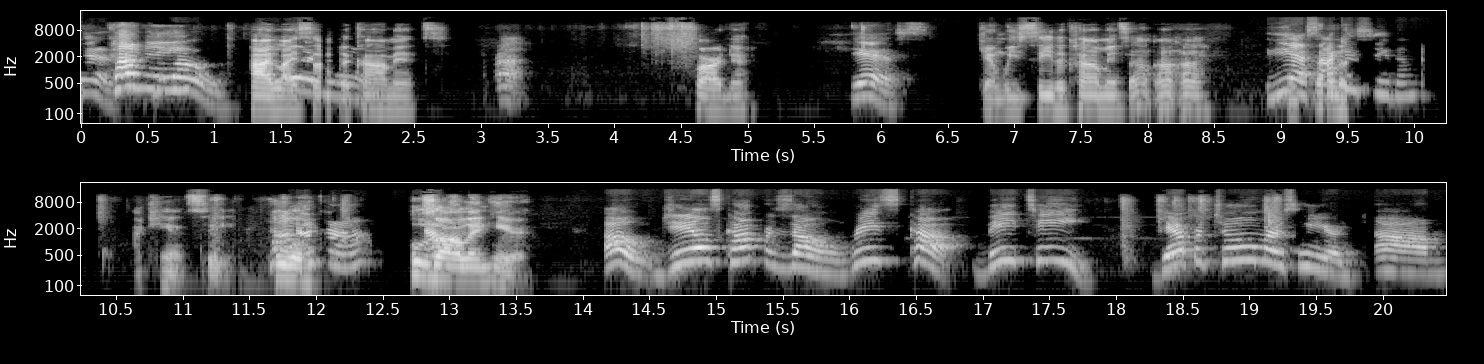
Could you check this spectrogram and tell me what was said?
Yes. Coming. Highlight some of the comments. Partner. Yes. Can we see the comments? Uh uh uh. Yes, I can see them. I can't see. Who, uh-huh. Who's all in here? Oh, Jill's Comfort Zone, Reese Cup, VT, Deborah Toomer's here. Um,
